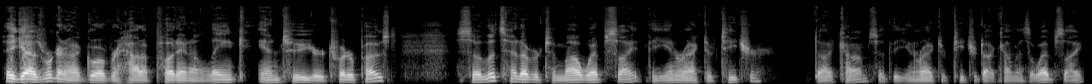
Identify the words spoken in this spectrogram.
Hey guys, we're going to go over how to put in a link into your Twitter post. So let's head over to my website, theinteractiveteacher.com. So theinteractiveteacher.com is a website.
